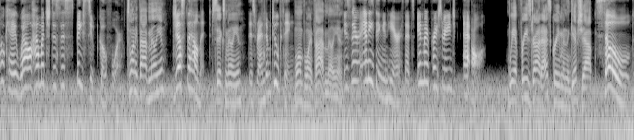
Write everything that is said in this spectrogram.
Okay, well, how much does this spacesuit go for? 25 million? Just the helmet. 6 million? This random tube thing. 1.5 million. Is there anything in here that's in my price range at all? We have freeze dried ice cream in the gift shop. Sold!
